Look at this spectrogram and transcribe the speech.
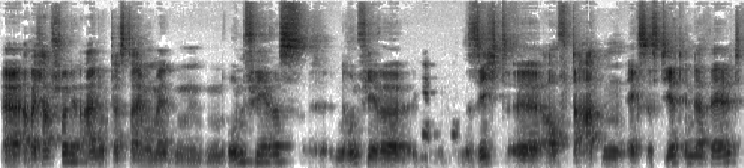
Äh, aber ich habe schon den Eindruck, dass da im Moment ein, ein unfaires, eine unfaire Sicht äh, auf Daten existiert in der Welt.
